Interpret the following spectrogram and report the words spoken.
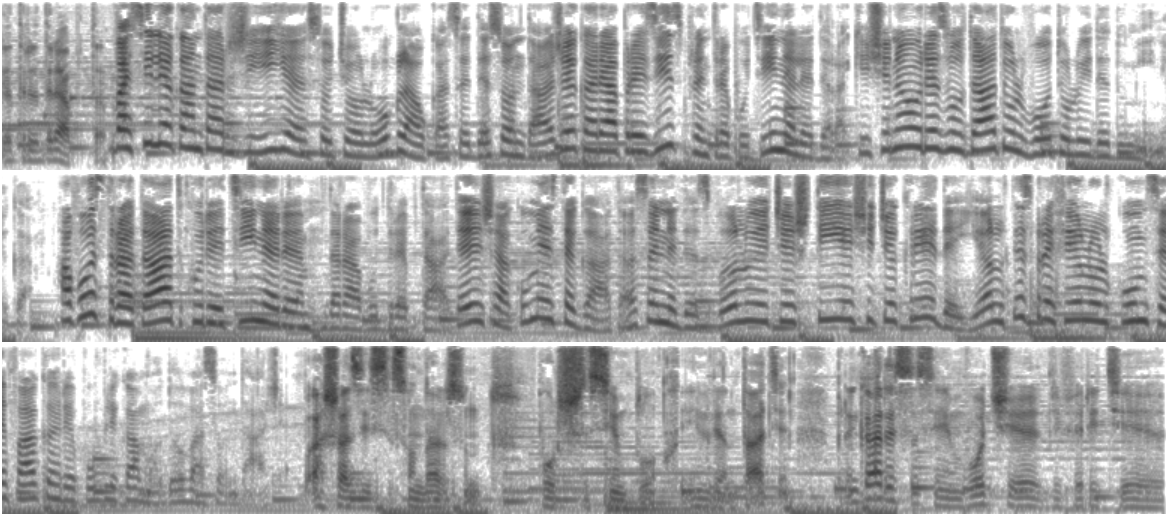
către dreapta. Vasile Cantarji e sociolog la o casă de sondaje care a prezis printre puținele de la Chișinău rezultatul votului de duminică. A fost tratat cu reținere, dar a avut dreptate și acum este gata să ne dezvăluie ce știe și ce crede el despre felul cum se fac în Republica Moldova sondaje. Așa zise sondaje sunt pur și simplu inventate, prin care să se invoce diferite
